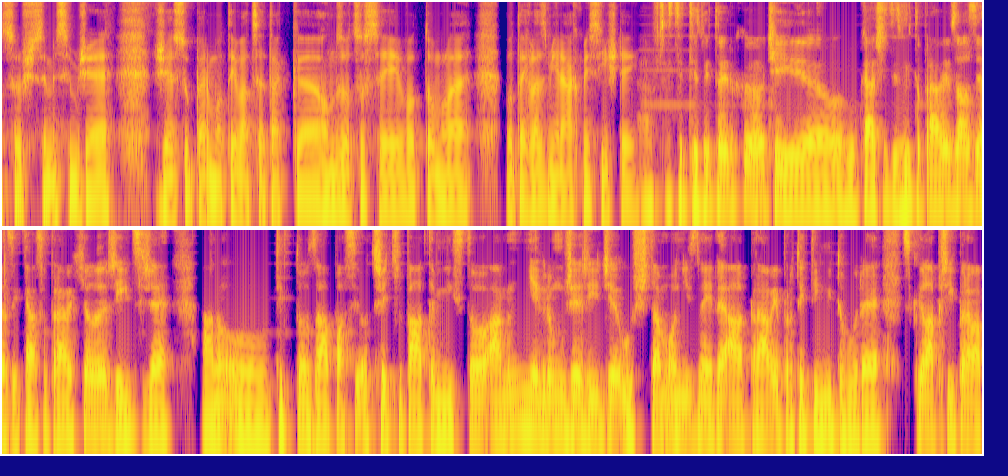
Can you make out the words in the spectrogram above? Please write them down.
což si myslím, že je, že je super motivace. Tak Honzo, co si o tomhle, o těchto změnách myslíš ty? Přesně, ty jsi mi to, či Lukáši, ty jsi mi to právě vzal z jazyka. Já jsem právě chtěl říct, že ano, tyto zápasy o třetí, páté páté místo a někdo může říct, že už tam o nic nejde, ale právě pro ty týmy to bude skvělá příprava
